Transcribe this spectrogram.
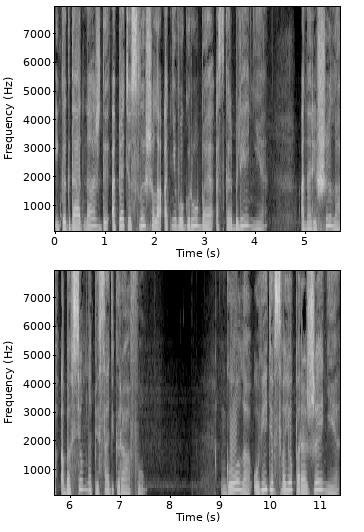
И когда однажды опять услышала от него грубое оскорбление, она решила обо всем написать графу. Гола, увидев свое поражение,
